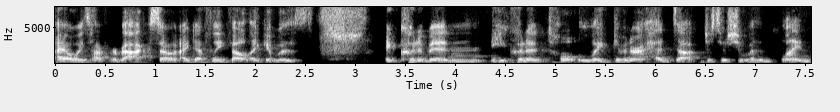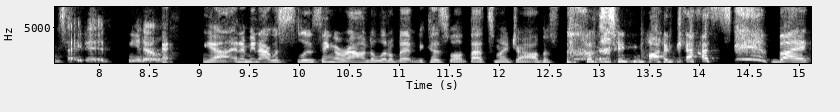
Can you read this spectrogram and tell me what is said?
I always have her back. So I definitely felt like it was. It could have been. He could have told like given her a heads up just so she wasn't blindsided. You know. Yeah, and I mean I was sleuthing around a little bit because well, that's my job of hosting podcasts. But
